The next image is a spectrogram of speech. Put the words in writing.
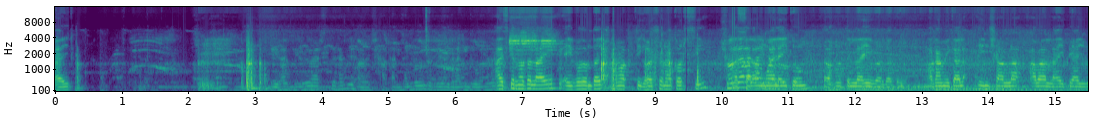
ভাই। আজকের মতো লাইভ এই পর্যন্ত সমাপ্তি ঘোষণা করছি। আসসালামু আলাইকুম রহমতুল্লাহি বরকাত আগামীকাল ইনশাআল্লাহ আবার লাইভে আসব।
